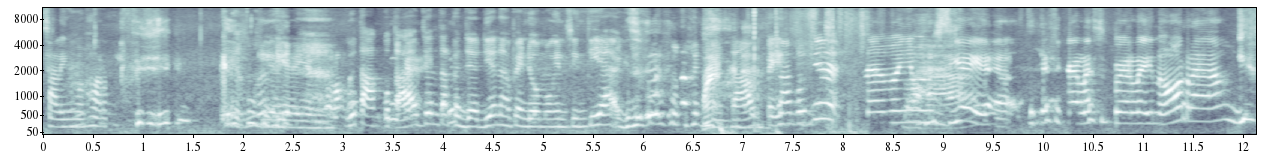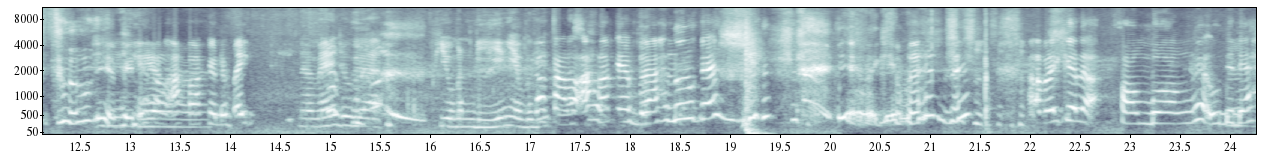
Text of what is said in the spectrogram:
saling menghormati. Iya, iya. gue takut aja ntar kejadian apa yang diomongin Cynthia gitu sampai Takutnya namanya manusia ya suka sekali sepelein orang gitu. Ya beda Iya, kalau akhlaknya udah baik. namanya juga human being ya Nah, begitu kalau akhlaknya bahlul kan, ya bagaimana? Apalagi kalau sombong ya udah dah.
